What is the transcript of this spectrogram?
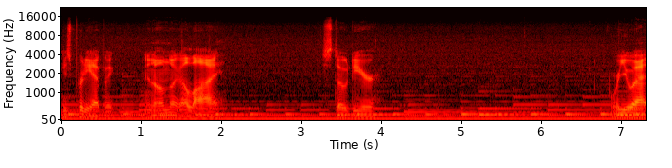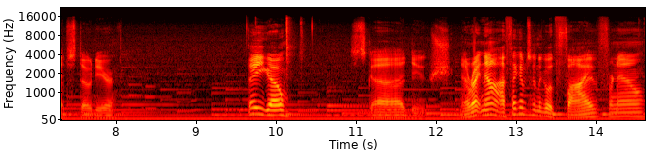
He's pretty epic. You know, I'm not gonna lie. Stowdeer. Where you at, Stowdeer? There you go. Skadoosh. Now, right now, I think I'm just gonna go with five for now,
